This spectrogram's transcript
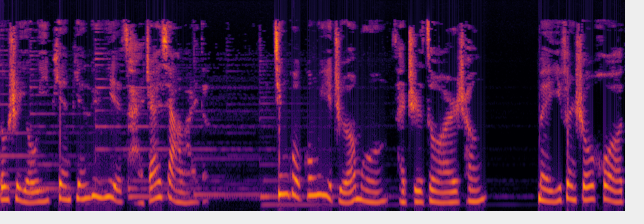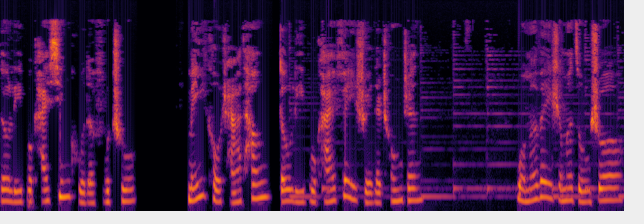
都是由一片片绿叶采摘下来的，经过工艺折磨才制作而成。每一份收获都离不开辛苦的付出，每一口茶汤都离不开沸水的冲针。我们为什么总说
